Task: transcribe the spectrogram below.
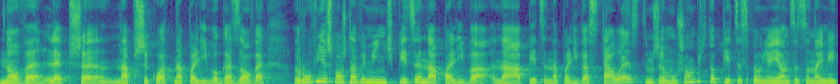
nowe, lepsze, na przykład na paliwo gazowe, również można wymienić piece na paliwa, na piece na paliwa stałe, z tym, że muszą być to piece spełniające co najmniej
